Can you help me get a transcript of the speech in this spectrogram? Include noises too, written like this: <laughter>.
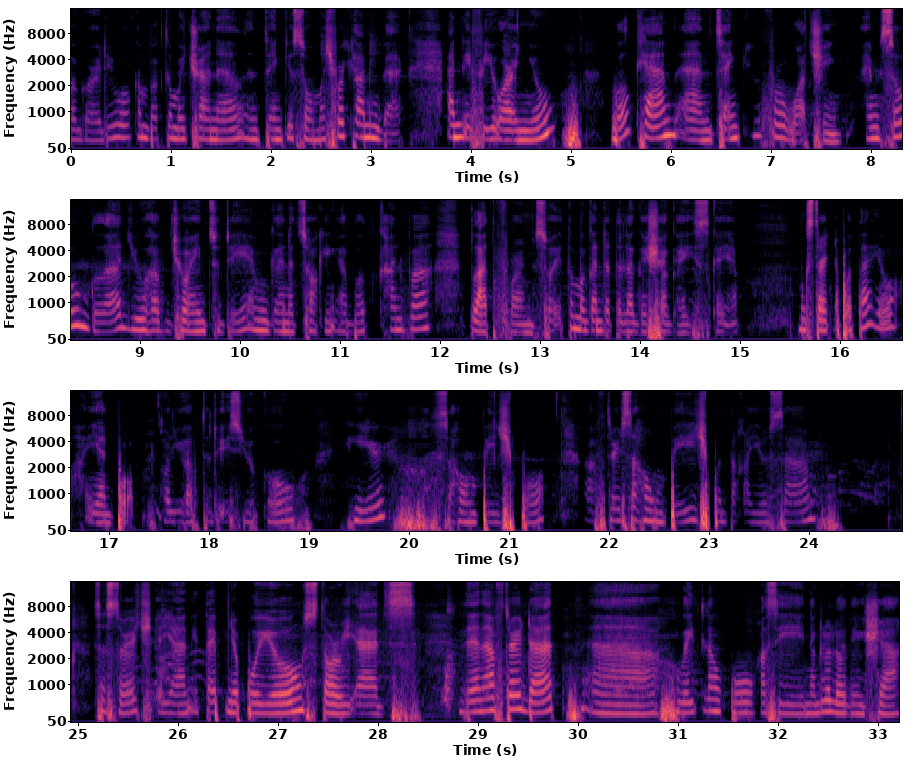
Lagarde. Welcome back to my channel and thank you so much for coming back. And if you are new, welcome and thank you for watching. I'm so glad you have joined today. I'm gonna talking about Canva platform. So ito maganda talaga siya guys. Kaya mag-start na po tayo. Ayan po. All you have to do is you go here sa homepage po. After sa homepage, punta kayo sa sa search, ayan, i-type nyo po yung story ads. Then after that, uh, wait lang po kasi naglo-loading siya.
